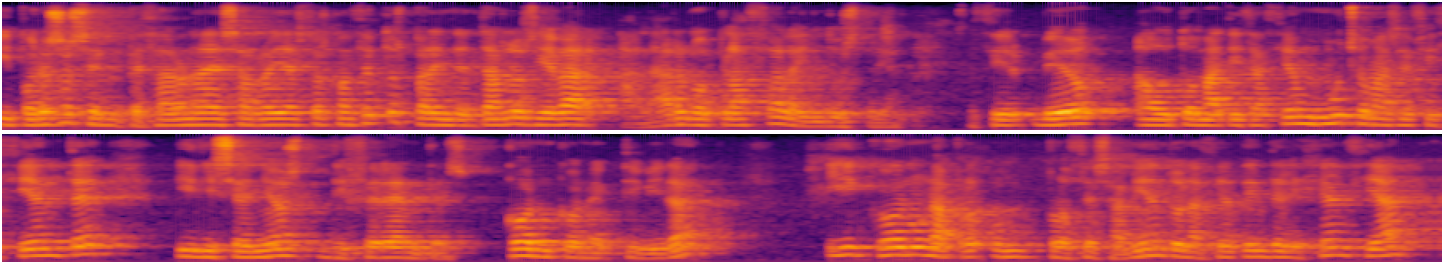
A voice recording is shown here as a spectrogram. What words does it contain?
y por eso se empezaron a desarrollar estos conceptos para intentarlos llevar a largo plazo a la industria. Es decir, veo automatización mucho más eficiente y diseños diferentes, con conectividad y con un procesamiento, una cierta inteligencia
